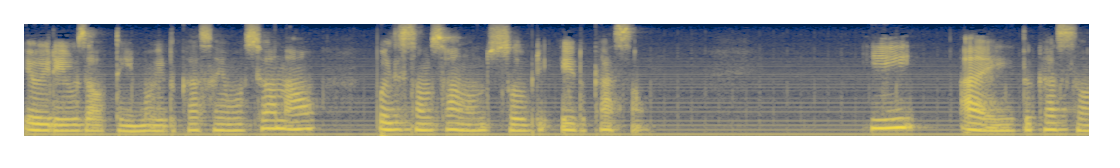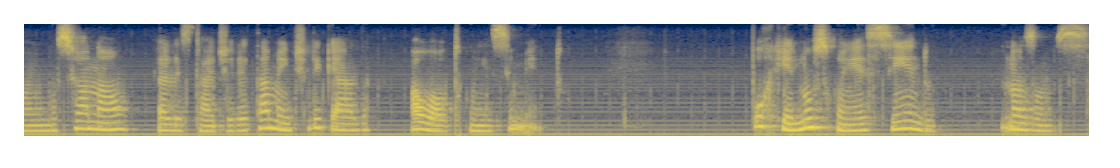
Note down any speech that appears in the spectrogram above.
Eu irei usar o termo educação emocional, pois estamos falando sobre educação. E a educação emocional, ela está diretamente ligada ao autoconhecimento. Porque nos conhecendo, nós vamos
